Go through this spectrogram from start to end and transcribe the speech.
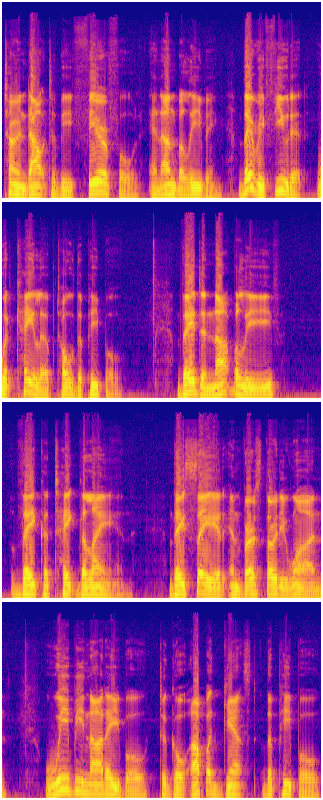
turned out to be fearful and unbelieving. They refuted what Caleb told the people. They did not believe they could take the land. They said in verse 31 We be not able to go up against the people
